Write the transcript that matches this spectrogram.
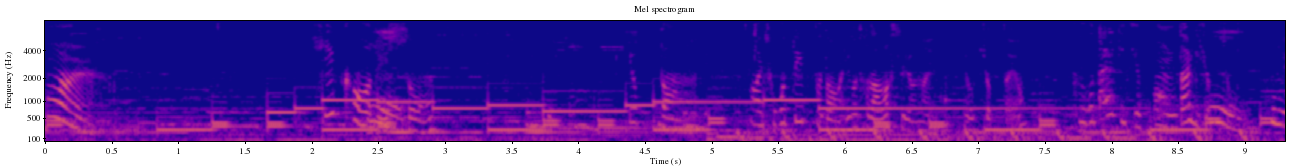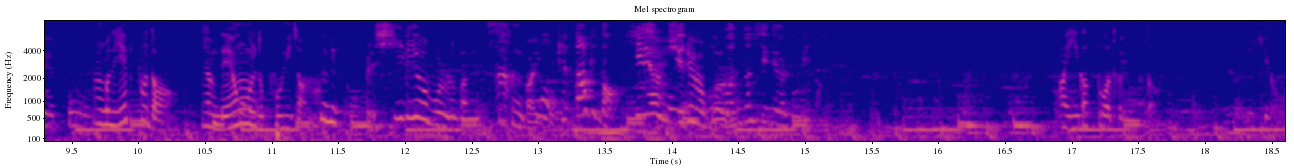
헐. 어디 있어? 귀엽다. 아 저것도 예쁘다. 이거 다 나갔으려나 이거? 이거 귀엽다요? 그거 딸기 귀엽다. 응 딸기 귀엽다. 너무 예뻐. 응 근데 예쁘다. 그냥 내용물도 보이잖아. 그니까. 시리얼볼로 만 쓰든가 이거. 딱이다. 시리얼 시리얼볼. 완전 시리얼볼이다. 아 이 각도가 더 예쁘다. 이게 귀여워.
